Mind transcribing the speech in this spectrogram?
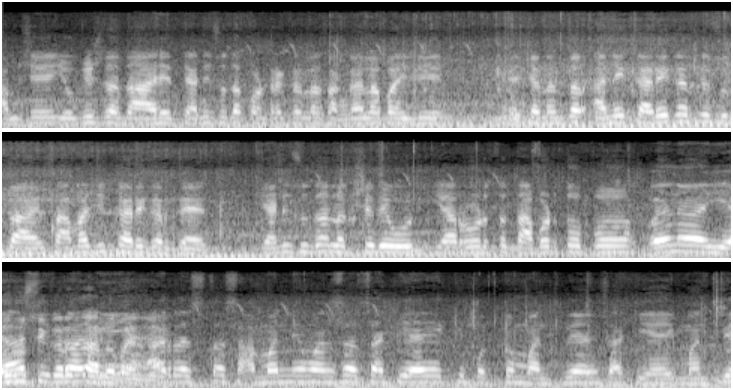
आमचे योगेश दादा आहेत त्यांनी सुद्धा कॉन्ट्रॅक्टरला सांगायला पाहिजे. त्याच्यानंतर अनेक कार्यकर्ते सुद्धा आहेत सामाजिक कार्यकर्ते आहेत यांनी सुद्धा लक्ष देऊन या रोडचं ताबडतोब पण या झालं पाहिजे. हा रस्ता सामान्य माणसासाठी आहे की फक्त मंत्र्यांसाठी आहे? मंत्री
